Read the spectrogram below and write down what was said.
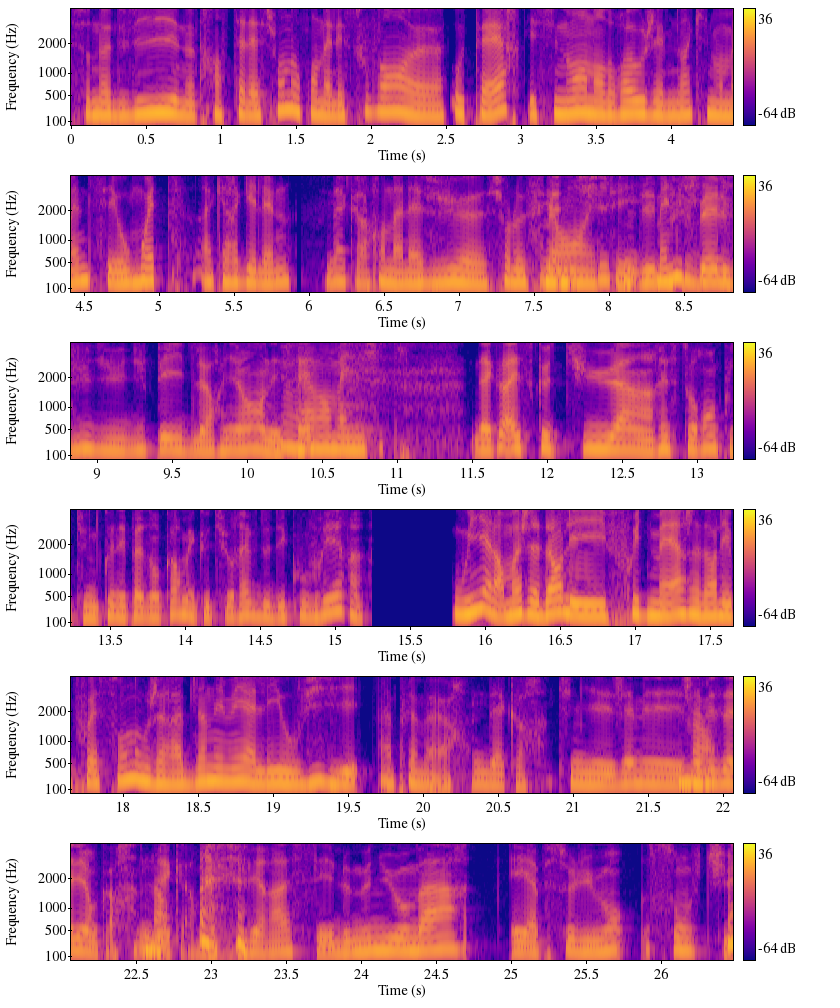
sur notre vie et notre installation. Donc, on allait souvent au Terre. Et sinon, un endroit où j'aime bien qu'il m'emmène, c'est au Mouette à Kerguelen. D'accord. Parce qu'on a la vue sur l'océan. et c'est une des plus belles vues du, du pays de l'Orient, en effet. Vraiment magnifique. D'accord. Est-ce que tu as un restaurant que tu ne connais pas encore, mais que tu rêves de découvrir? Oui, alors moi j'adore les fruits de mer, j'adore les poissons, donc j'aurais bien aimé aller au Vivier à Plumeur. D'accord, tu n'y es jamais, jamais allé encore. D'accord, tu verras, c'est le menu homard est absolument somptueux.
